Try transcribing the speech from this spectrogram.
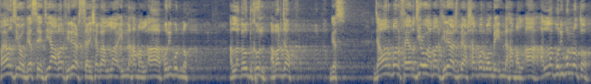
ফায়ার জিও গেছে জিয়া আবার ফিরে আসছে আইসা কয়, আল্লাহ ইন্নাহামাল আহ পরিপূর্ণ। আল্লাহ কাউ দুখুল আবার যাও। গেছে। যাওয়ার পর ফায়ার জিও আবার ফিরে আসবে, আসার পর বলবে ইন্নাহামাল আহ। আল্লাহ পরিপূর্ণ তো।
